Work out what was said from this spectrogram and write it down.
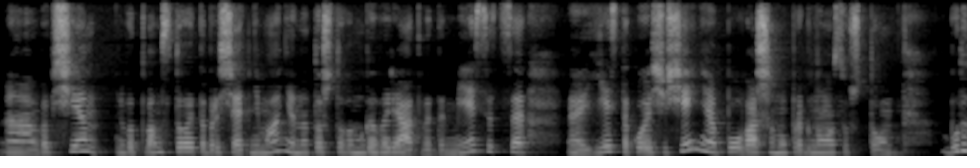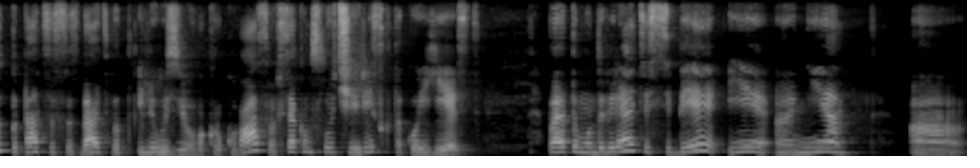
Вообще, вот вам стоит обращать внимание на то, что вам говорят в этом месяце. Есть такое ощущение по вашему прогнозу, что будут пытаться создать вот иллюзию вокруг вас. Во всяком случае, риск такой есть. Поэтому доверяйте себе и не а,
